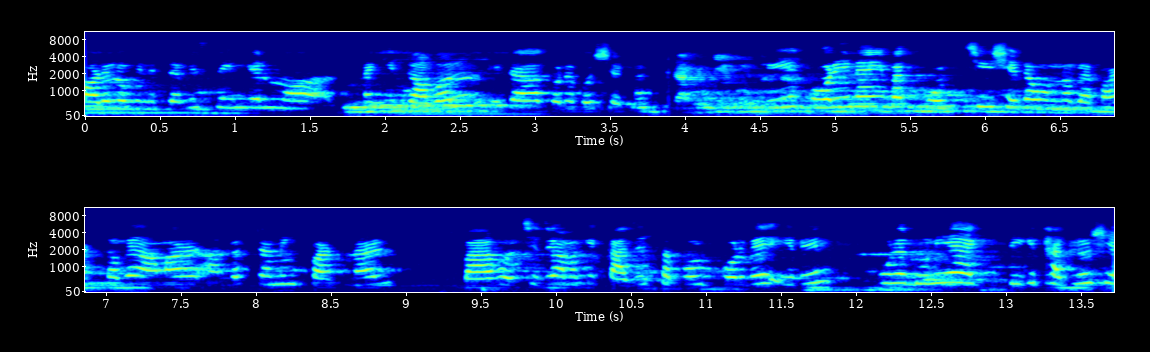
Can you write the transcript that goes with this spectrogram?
মডেল অভিনেত্রী। আমি সিঙ্গেল নাকি ডাবল এটা কোনো কোশ্চেন না। বিয়ে করি নাই বা করছি, সেটা অন্য ব্যাপার। তবে আমার আন্ডারস্ট্যান্ডিং পার্টনার বা হচ্ছে যে আমাকে কাজে সাপোর্ট করবে ইভেন পুরো দুনিয়া একদিকে থাকলেও সে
